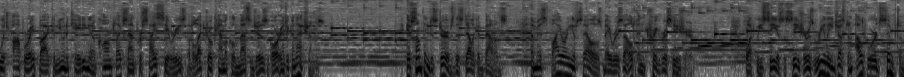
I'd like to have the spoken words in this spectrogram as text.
which operate by communicating in a complex and precise series of electrochemical messages or interconnections. If something disturbs this delicate balance, a misfiring of cells may result and trigger a seizure. What we see as a seizure is really just an outward symptom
